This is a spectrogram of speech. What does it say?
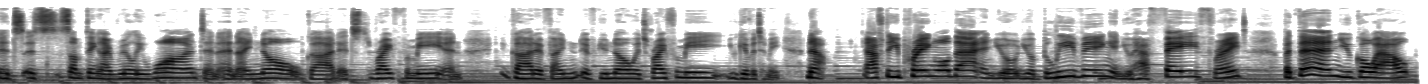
it's it's something I really want and, and I know God it's right for me and God if I if you know it's right for me you give it to me. Now after you praying all that and you're you're believing and you have faith right? But then you go out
